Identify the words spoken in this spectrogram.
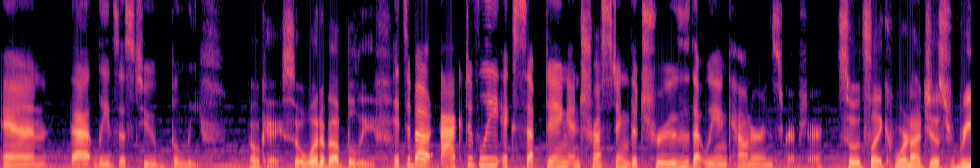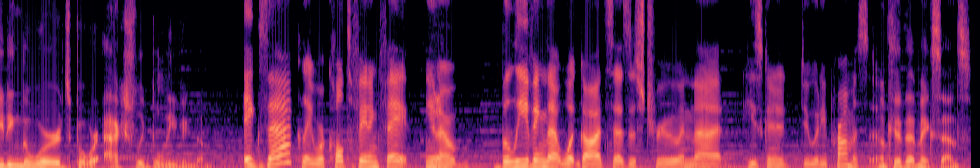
And that leads us to belief. Okay, so what about belief? It's about actively accepting and trusting the truths that we encounter in Scripture. So it's like we're not just reading the words, but we're actually believing them. Exactly. We're cultivating faith, you Yeah. know, believing that what God says is true and that He's going to do what He promises. Okay, that makes sense.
